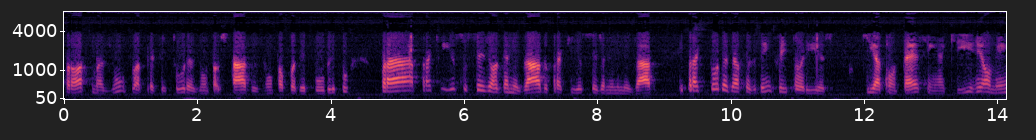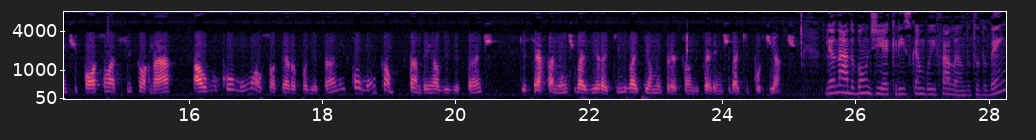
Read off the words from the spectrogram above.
próxima junto à prefeitura, junto ao Estado, junto ao poder público, para que isso seja organizado, para que isso seja minimizado e para que todas essas benfeitorias que acontecem aqui realmente possam se tornar algo comum ao soteropolitano e comum também ao visitante, que certamente vai vir aqui e vai ter uma impressão diferente daqui por diante. Leonardo, bom dia. Cris Cambuí falando, tudo bem?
